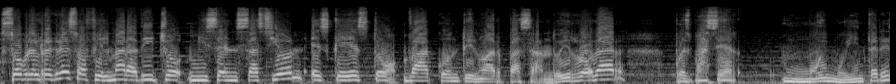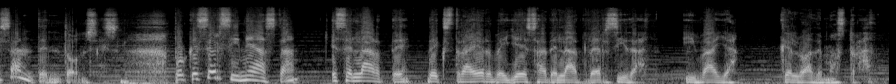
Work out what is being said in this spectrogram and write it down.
Sobre el regreso a filmar ha dicho, mi sensación es que esto va a continuar pasando y rodar pues va a ser muy muy interesante entonces. Porque ser cineasta es el arte de extraer belleza de la adversidad y vaya que lo ha demostrado.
